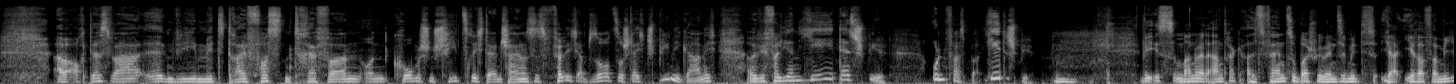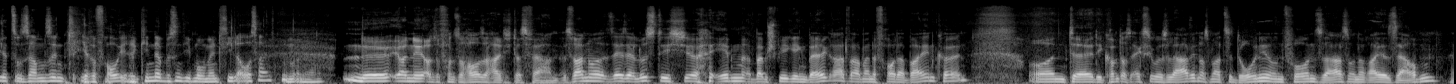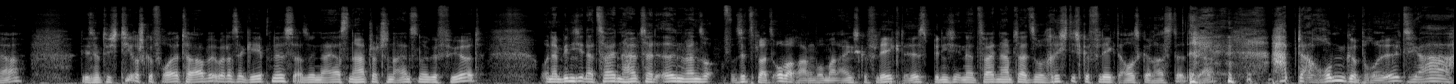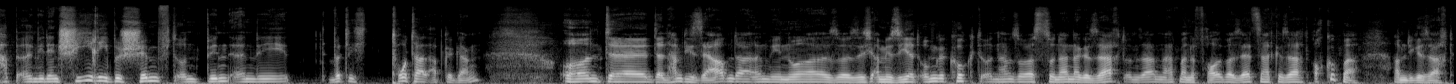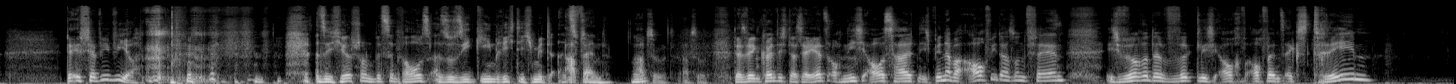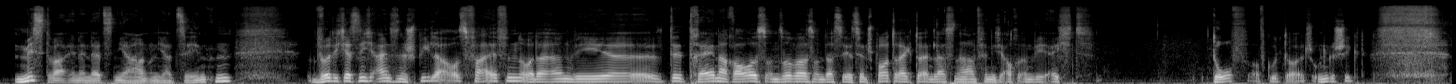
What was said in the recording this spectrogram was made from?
Aber auch das war irgendwie mit drei Pfostentreffern und komischen Schiedsrichterentscheidungen. Es ist völlig absurd, so schlecht spielen die gar nicht. Aber wir verlieren jedes Spiel. Spiel. Unfassbar. Jedes Spiel. Hm. Wie ist Manuel Antrag als Fan zum Beispiel, wenn Sie mit ja, Ihrer Familie zusammen sind? Ihre Frau, Ihre Kinder müssen die im Moment viel aushalten? Oder? Nö, ja, nee, also von zu Hause halte ich das fern. Es war nur sehr, sehr lustig. Äh, eben beim Spiel gegen Belgrad war meine Frau dabei in Köln. Und äh, die kommt aus Ex-Jugoslawien, aus Mazedonien. Und vor uns saß so eine Reihe Serben. Ja die sich natürlich tierisch gefreut habe über das Ergebnis. Also in der ersten Halbzeit schon 1-0 geführt. Und dann bin ich in der zweiten Halbzeit irgendwann so, Sitzplatz Oberrang, wo man eigentlich gepflegt ist, bin ich in der zweiten Halbzeit so richtig gepflegt ausgerastet. Ja. hab da rumgebrüllt, ja, hab irgendwie den Schiri beschimpft und bin irgendwie wirklich total abgegangen. Und äh, dann haben die Serben da irgendwie nur so sich amüsiert umgeguckt und haben sowas zueinander gesagt. Und dann hat meine Frau übersetzt und hat gesagt, ach guck mal, haben die gesagt, der ist ja wie wir. Also ich höre schon ein bisschen raus, also Sie gehen richtig mit als absolut, Fan. Ne? Absolut, absolut. Deswegen könnte ich das ja jetzt auch nicht aushalten. Ich bin aber auch wieder so ein Fan. Ich würde wirklich auch, auch wenn es extrem Mist war in den letzten Jahren und Jahrzehnten, würde ich jetzt nicht einzelne Spiele auspfeifen oder irgendwie äh, Trainer raus und sowas und dass sie jetzt den Sportdirektor entlassen haben, finde ich auch irgendwie echt doof, auf gut Deutsch, ungeschickt.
